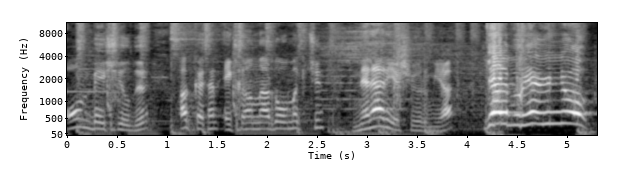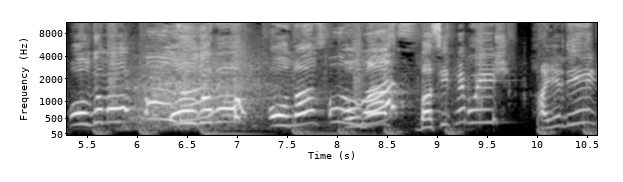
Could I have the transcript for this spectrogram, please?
15 yıldır hakikaten ekranlarda olmak için neler yaşıyorum ya. Gel buraya ünlü ol. Oldu mu? Oldu. mu? Olmaz. Olmaz. Basit mi bu iş? Hayır değil.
